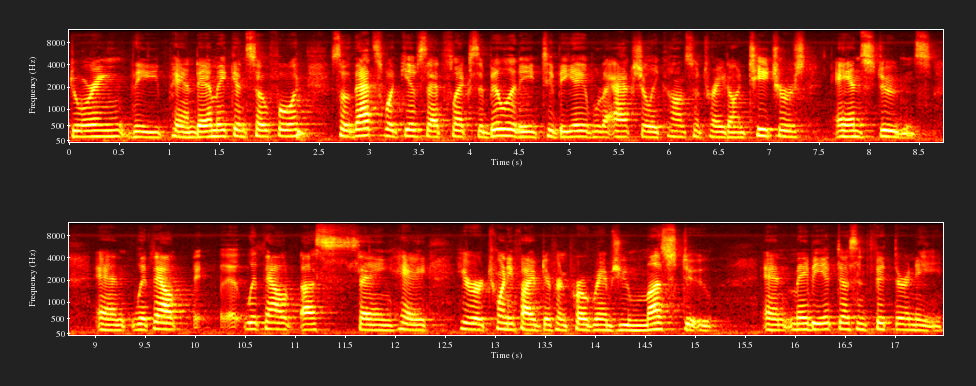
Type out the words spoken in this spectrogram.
during the pandemic and so forth. So that's what gives that flexibility to be able to actually concentrate on teachers and students. And without, without us saying, hey, here are twenty-five different programs you must do, and maybe it doesn't fit their need.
